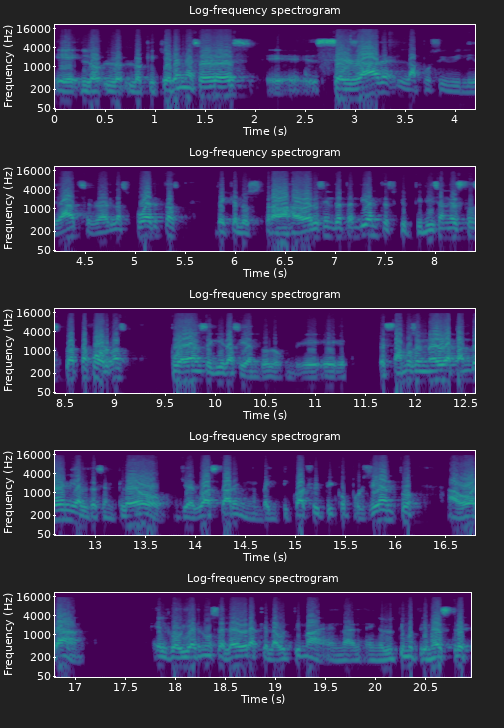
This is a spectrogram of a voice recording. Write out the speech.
eh, lo, que quieren hacer es eh, cerrar la posibilidad, cerrar las puertas de que los trabajadores independientes que utilizan estas plataformas puedan seguir haciéndolo. Estamos en media pandemia, el desempleo llegó a estar en 24 y pico por ciento. Ahora el gobierno celebra que la última, en, el último trimestre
